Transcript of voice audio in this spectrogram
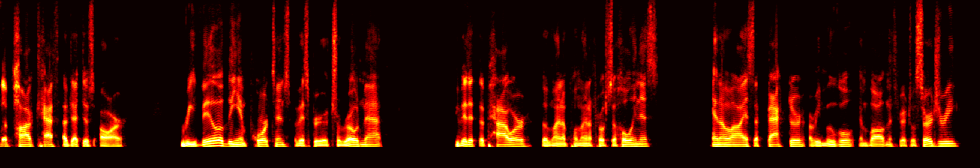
The podcast objectives are reveal the importance of a spiritual roadmap, revisit the power the line upon line approach to holiness, analyze the factor of removal involved in spiritual surgery,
